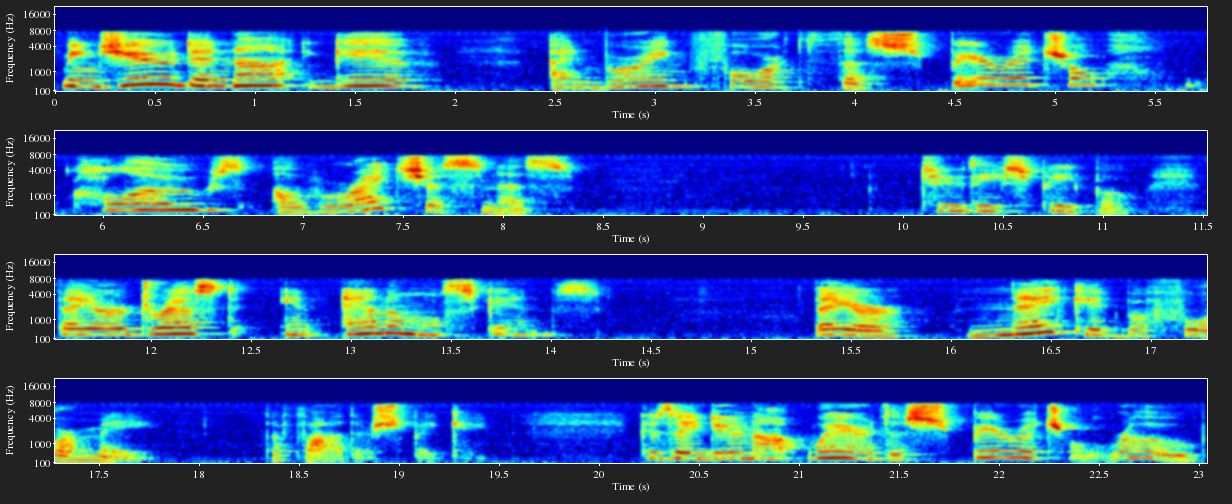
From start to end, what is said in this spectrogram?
It means you did not give and bring forth the spiritual clothes of righteousness to these people. They are dressed in animal skins. They are naked before me, the Father speaking, because they do not wear the spiritual robe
